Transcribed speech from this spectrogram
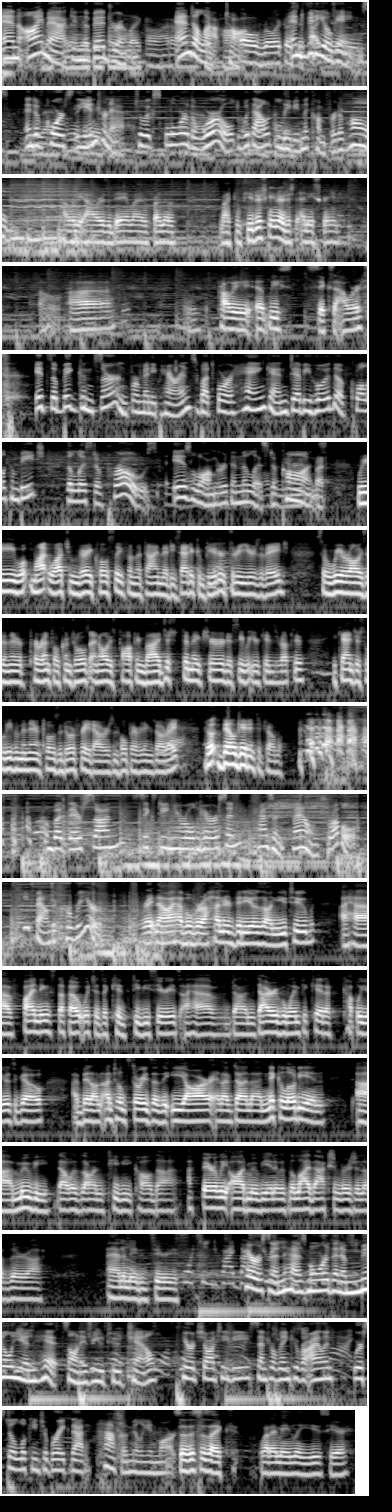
an iMac in the bedroom, and a laptop, Oh, and video games, and of course the internet to explore the world without leaving the comfort of home. How many hours a day am I in front of my computer screen or just any screen? Oh, uh, probably at least six hours. It's a big concern for many parents, but for Hank and Debbie Houde of Qualicum Beach, the list of pros is longer than the list of cons. But we w- might watch him very closely from the time that he's had a computer, three years of age. So we are always in there, parental controls, and always popping by just to make sure to see what your kids are up to. Mm-hmm. You can't just leave them in there and close the door for eight hours and hope everything's all right. They'll, they'll get into trouble. But their son, 16 year old Harrison, hasn't found trouble. He found a career. Right now I have over 100 videos on YouTube. I have Finding Stuff Out, which is a kids TV series. I have done Diary of a Wimpy Kid a couple years ago. I've been on Untold Stories of the ER, and I've done a Nickelodeon uh, movie that was on TV called uh, A Fairly Odd Movie, and it was the live action version of their uh, animated series. Harrison has more than a million hits on his YouTube channel. Here at Shaw TV, Central Vancouver Island, we're still looking to break that half a million mark. So this is like what I mainly use here.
